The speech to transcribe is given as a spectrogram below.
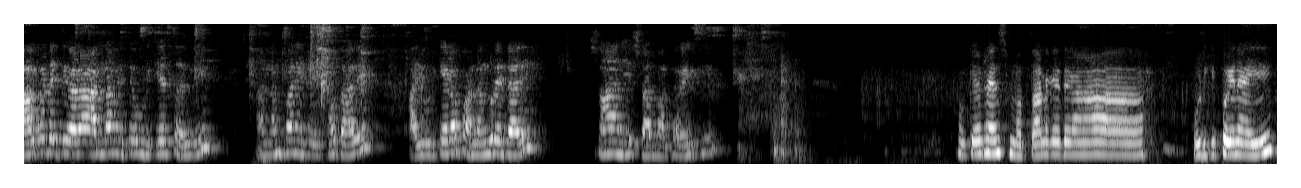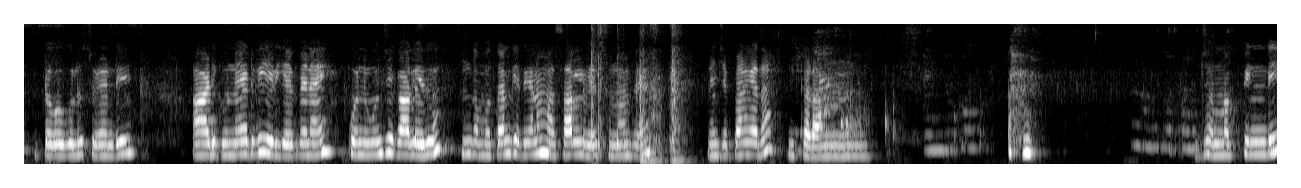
ఆల్రెడీ అయితే కదా అన్నం అయితే ఉడికేసండి అన్నం పని అయితే అయిపోతుంది. అది ఉడికేలోపు అన్నం కూడా అవుతుంది స్నానం చేసినాం అంత వేసి ఓకే ఫ్రెండ్స్ మొత్తానికైతే కానీ ఉడికిపోయినాయి. పుట్టగొగ్గులు చూడండి. ఆడికి ఉన్నటివి ఇడికైపోయినాయి. కొన్ని గురించి కాలేదు. ఇంకా మొత్తానికి అయితే కానీ మసాలాలు వేస్తున్నాం ఫ్రెండ్స్. నేను చెప్పాను కదా ఇక్కడ జొన్న పిండి.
